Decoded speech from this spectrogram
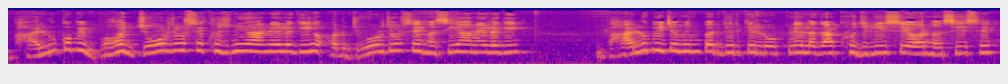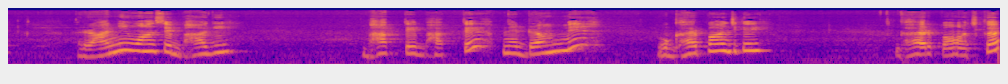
भालू को भी बहुत ज़ोर ज़ोर से खुजनी आने लगी और ज़ोर ज़ोर से हँसी आने लगी। भालू भी ज़मीन पर गिर के लौटने लगा खुजली से और हँसी से। रानी वहाँ से भागी। भागते भागते अपने ड्रम में वो घर पहुँच गई। घर पहुंचकर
